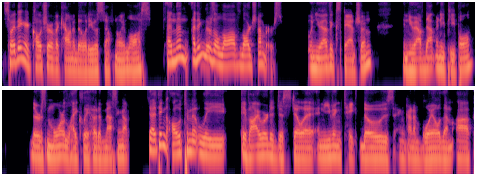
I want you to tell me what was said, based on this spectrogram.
So I think a culture of accountability was definitely lost. And then I think there's a law of large numbers. When you have expansion and you have that many people, there's more likelihood of messing up. I think ultimately, if I were to distill it and even take those and kind of boil them up,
